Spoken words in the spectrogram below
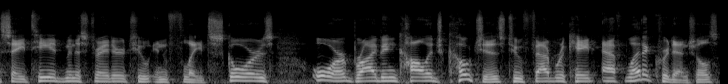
SAT administrator to inflate scores or bribing college coaches to fabricate athletic credentials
